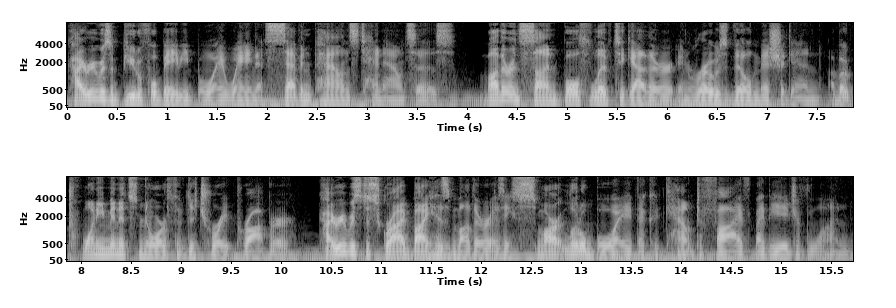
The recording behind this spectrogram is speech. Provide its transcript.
Kyrie was a beautiful baby boy weighing at 7 pounds 10 ounces. Mother and son both lived together in Roseville, Michigan, about 20 minutes north of Detroit proper. Kyrie was described by his mother as a smart little boy that could count to five by the age of one.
